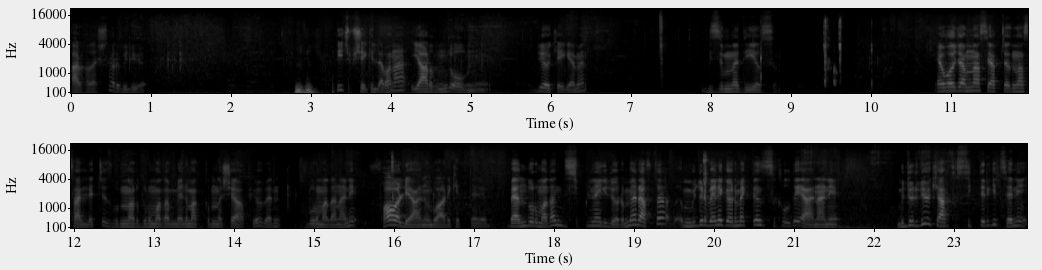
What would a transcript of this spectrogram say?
Arkadaşlar biliyor. Hı hı. Hiçbir şekilde bana yardımcı olmuyor. Diyor ki Egemen "Cık, bizimle değilsin. E hocam nasıl yapacağız nasıl halledeceğiz? Bunlar durmadan benim hakkımda şey yapıyor. Ben durmadan hani faul yani bu hareketleri. Ben durmadan disipline gidiyorum. Her hafta müdür beni görmekten sıkıldı yani. Hani müdür diyor ki artık siktir git seni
